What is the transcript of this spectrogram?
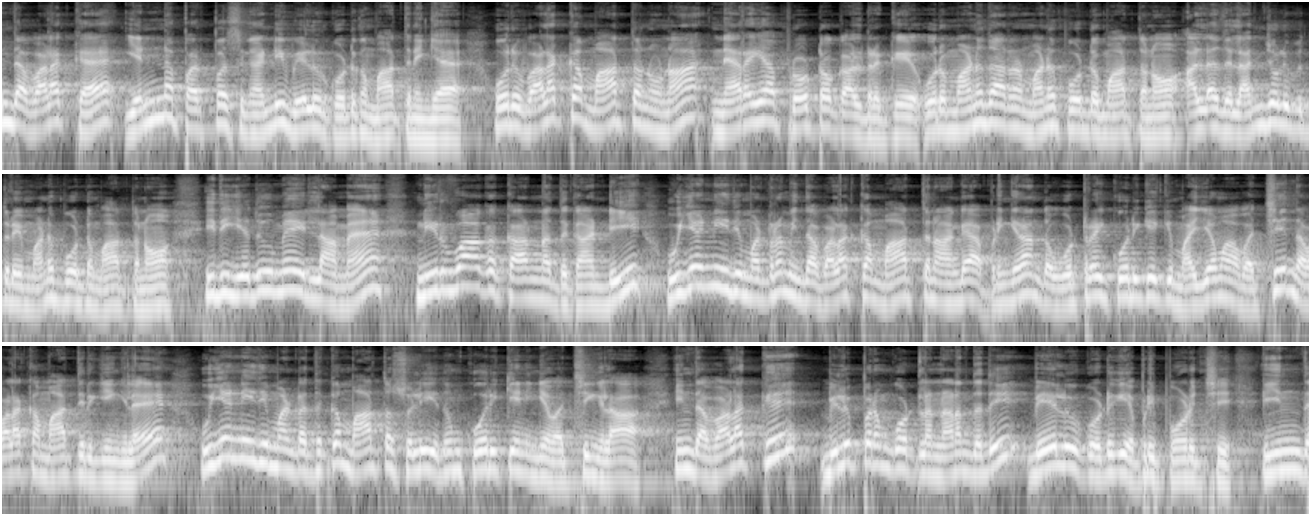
இந்த வழக்கை என்ன பர்பஸுக்காண்டி வேலூர் கோர்ட்டுக்கு மாற்றினீங்க ஒரு வழக்கை மாற்றணும்னா நிறையா ப்ரோட்டோக்கால் இருக்குது ஒரு மனுதாரர் மனு போட்டு மாற்றணும் அல்லது லஞ்ச ஒழிப்புத்துறை மனு போட்டு மாற்றணும் இது எதுவுமே இல்லாமல் நிர்வாக காரணத்துக்காண்டி உயர்நீதிமன்றம் இந்த வழக்கை மாற்றினாங்க அப்படிங்கிற அந்த ஒற்றை கோரிக்கைக்கு மையமாக வச்சு இந்த வழக்கை மாற்றிருக்கீங்களே உயர்நீதிமன்றத்துக்கு மாற்ற சொல்லி எதுவும் கோரிக்கை நீங்கள் வச்சிங்களா? இந்த வழக்கு விழுப்புரம் கோர்ட்டில் நடந்தது வேலூர் கோர்ட்டுக்கு எப்படி போணுச்சு? இந்த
